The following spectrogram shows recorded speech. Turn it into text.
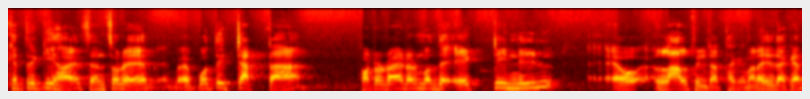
ক্ষেত্রে কি হয় সেন্সরে প্রতি চারটা ফটোডায়োডের মধ্যে একটি নীল ও লাল ফিল্টার থাকে। মানে এই দেখেন,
